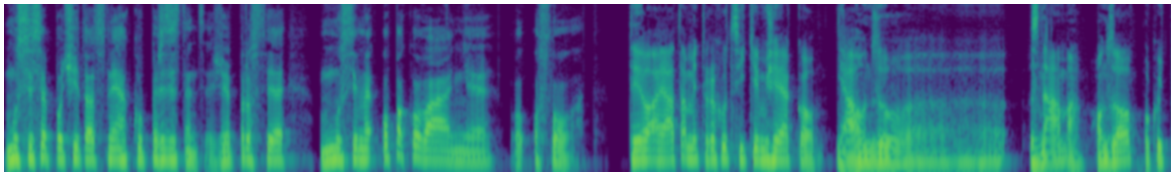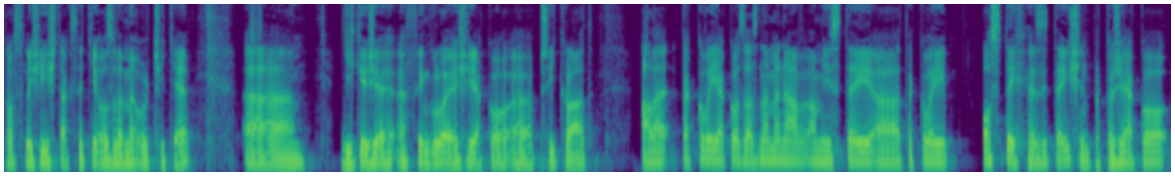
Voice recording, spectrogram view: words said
musí se počítat s nějakou persistenci, že prostě musíme opakovaně oslovovat. Ty jo, a já tam i trochu cítím, že jako já Honzu uh, znám a Honzo, pokud to slyšíš, tak se ti ozveme určitě. Uh, díky, že finguluješ jako uh, příklad, ale takový jako zaznamenávám jistý uh, takový ostych hesitation, protože jako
